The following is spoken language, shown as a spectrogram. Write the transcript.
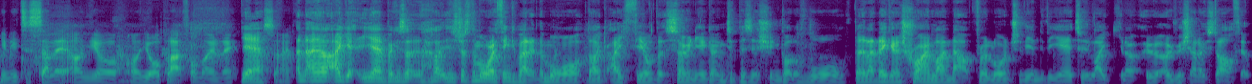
you need to sell it on your on your platform only Yeah. so And I, I get yeah because uh, like, it's just the more I think about it, the more like I feel that Sony are going to position God of War. They're like they're going to try and line that up for a launch at the end of the year to like you know overshadow Starfield,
